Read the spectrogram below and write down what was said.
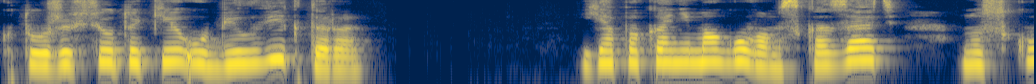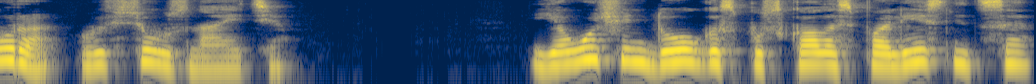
Кто же все-таки убил Виктора? Я пока не могу вам сказать, но скоро вы все узнаете. Я очень долго спускалась по лестнице,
